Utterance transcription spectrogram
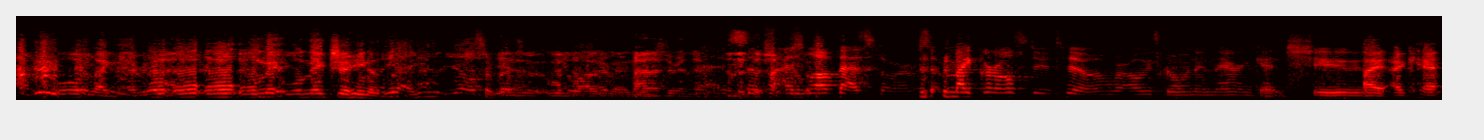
I'm cool like We'll, we'll, we'll, we'll make we'll make sure he knows. Yeah, he's, you're also Yeah, friends with, with a lot of every managers. manager in the, in the So district. I so- love that store. So my girls do too. and We're always going in there and getting shoes. I, I can't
